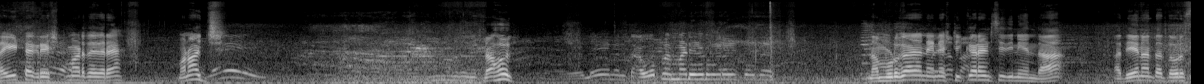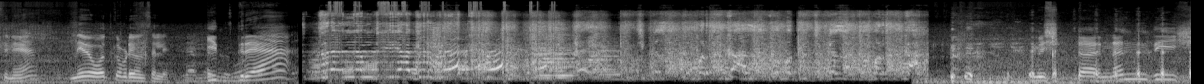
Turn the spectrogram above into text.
ಲೈಟಾಗಿ ರೆಸ್ಟ್ ಮಾಡ್ತಾ ಇದ್ದಾರೆ ಮನೋಜ್. ರಾಹುಲ್. ಓಪನ್ ಮಾಡಿ ಎರಡು ವಾರ ಆಯ್ತು ನಮ್ಮ ಹುಡುಗ ನೆನ್ನೆ ಸ್ಟಿಕ್ಕರ್ ಅಂಟಿಸಿದೀನಿ ಅಂದ. ಅದೇನಂತ ತೋರಿಸ್ತೀನಿ. ನೀವೇ ಓದ್ಕೊಬಿಡಿ ಒಂದ್ಸಲಿ. ಇದ್ರೆ ಮಿಸ್ಟರ್ ನಂದೀಶ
